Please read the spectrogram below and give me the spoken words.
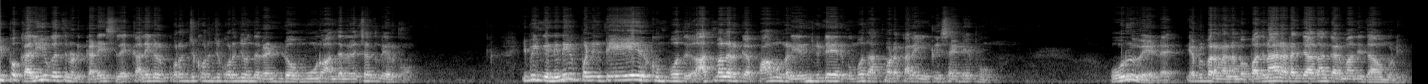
இப்போ கலியுகத்தினுடைய கடைசியில் கலைகள் குறைஞ்சு குறைஞ்சு குறைஞ்சு வந்து ரெண்டோ மூணோ அந்த லட்சத்தில் இருக்கும். இப்போ இங்கே நினைவு பண்ணிக்கிட்டே இருக்கும்போது ஆத்மாவில் இருக்க பாமங்கள் எரிஞ்சுக்கிட்டே இருக்கும்போது ஆத்மாவோட கலை இன்க்ரீஸ் ஆகிட்டே போகும். ஒருவேளை எப்படி பாருங்களா நம்ம பதினாறு அடைஞ்சாதான் கர்மாந்தி தாவ முடியும்.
